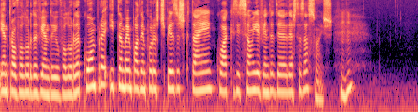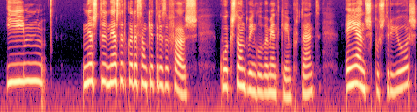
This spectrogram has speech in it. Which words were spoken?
entre o valor da venda e o valor da compra e também podem pôr as despesas que têm com a aquisição e a venda de, destas ações. Uhum. E neste, nesta declaração que a Teresa faz com a questão do englobamento, que é importante, em anos posteriores,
